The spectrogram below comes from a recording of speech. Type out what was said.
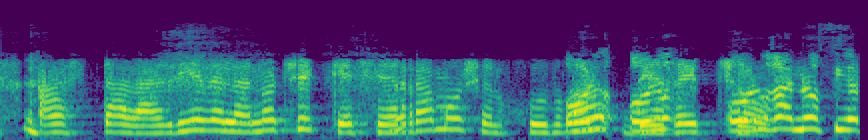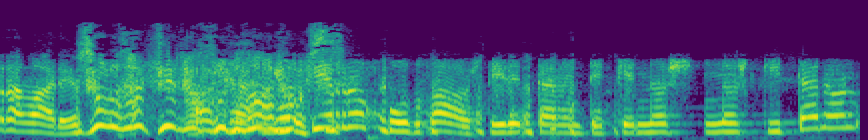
hasta las 10 de la noche que cerramos el juzgado de derecho. Olga no cierra bares, Olga cierra o yo cierro juzgados directamente, que nos, nos quitaron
